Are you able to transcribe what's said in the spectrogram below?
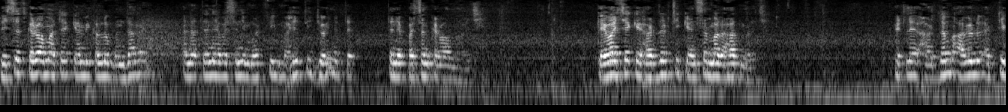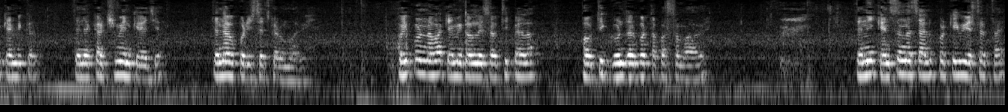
રિસર્ચ કરવા માટે કેમિકલનું બંધારણ અને તેને વિશેની મળતી માહિતી જોઈને તેને પસંદ કરવામાં આવે છે. કહેવાય છે કે હળદરથી કેન્સરમાં રાહત મળે છે. એટલે હળદરમાં આવેલું એક્ટિવ કેમિકલ તેને કર્ક્યુમેન કહે છે. તેના ઉપર રિસર્ચ કરવામાં આવી. કોઈ પણ નવા કેમિકલને સૌથી પહેલા ભૌતિક ગુણધર્મો તપાસવામાં આવે. તેની કેન્સરના સેલ ઉપર કેવી અસર થાય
